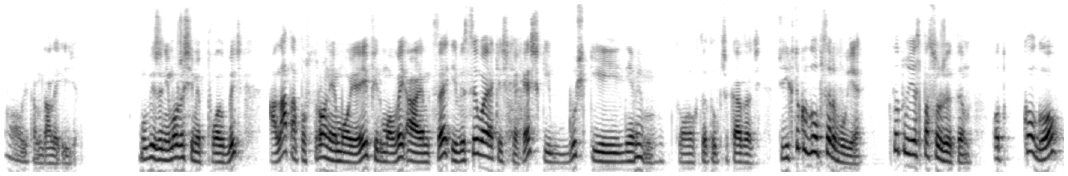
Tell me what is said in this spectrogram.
O, i tam dalej idzie. Mówi, że nie może się mnie pozbyć, a lata po stronie mojej firmowej AMC i wysyła jakieś heheszki, buźki, nie wiem, co on chce tu przekazać. Czyli kto kogo obserwuje? Kto tu jest pasożytem? Od kogo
